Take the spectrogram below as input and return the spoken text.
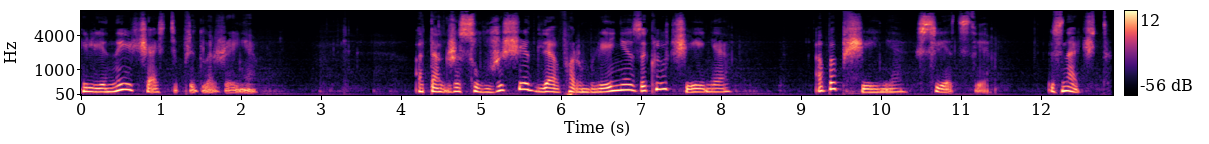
или иные части предложения, а также служащие для оформления заключения, обобщения, следствия. Значит,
